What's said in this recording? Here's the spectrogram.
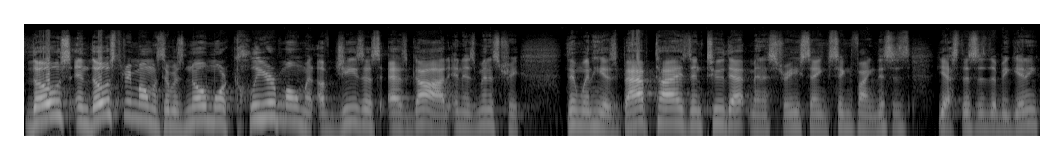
those in those three moments there was no more clear moment of Jesus as God in his ministry than when he is baptized into that ministry, He's saying signifying this is yes, this is the beginning.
